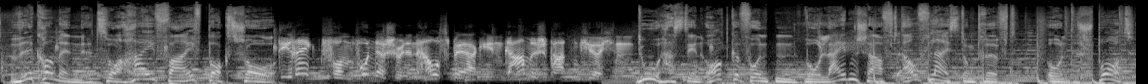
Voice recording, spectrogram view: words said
Willkommen zur High Five Box Show. Direkt vom wunderschönen Hausberg in Garmisch-Partenkirchen. Du hast den Ort gefunden, wo Leidenschaft auf Leistung trifft und Sport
